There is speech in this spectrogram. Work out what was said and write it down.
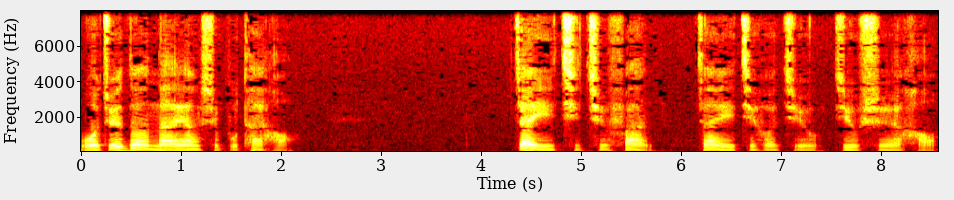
我觉得那样是不太好。 在一起吃饭，在一起喝酒就是好。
